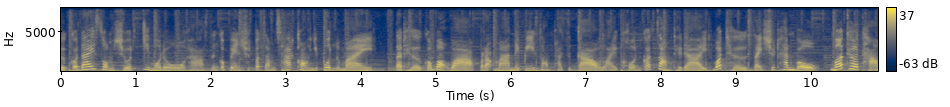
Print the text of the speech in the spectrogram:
อก็ได้สวมชุดกิโมโนค่ะ ซึ่งก็เป็นชุดประจำชาติของญี่ปุ่นหรือไม่ แต่เธอก็บอกว่าประมาณในปี 2019 หลายคนก็จำเธอได้ว่าเธอใส่ชุดฮันโบก เมื่อเธอถาม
